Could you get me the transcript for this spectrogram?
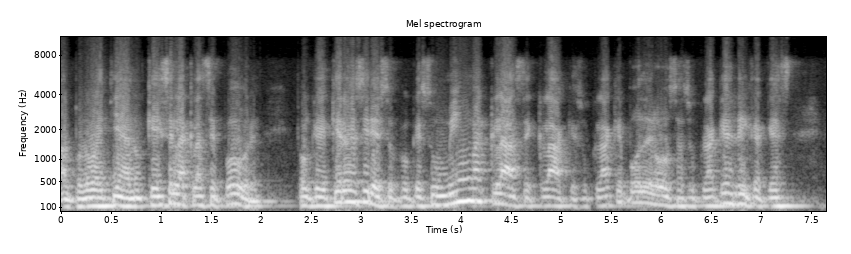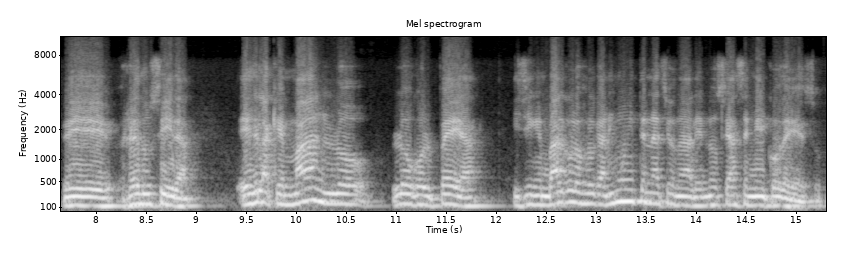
al pueblo haitiano, que es la clase pobre porque quiero decir eso, porque su misma clase, claque, su clase poderosa, su clase rica, que es eh, reducida, es la que más lo, lo golpea y sin embargo los organismos internacionales no se hacen eco de eso.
